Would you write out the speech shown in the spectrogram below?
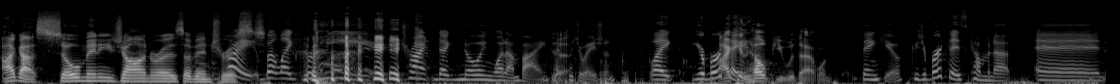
I got so many genres of interest. Right, but like for me, trying like knowing what I'm buying type Yeah. situation. Like your birthday. I can help you with that one. Thank you, because your birthday's coming up, and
